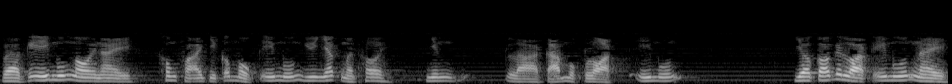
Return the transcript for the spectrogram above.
Và cái ý muốn ngồi này không phải chỉ có một ý muốn duy nhất mà thôi nhưng là cả một loạt ý muốn. Do có cái loạt ý muốn này,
